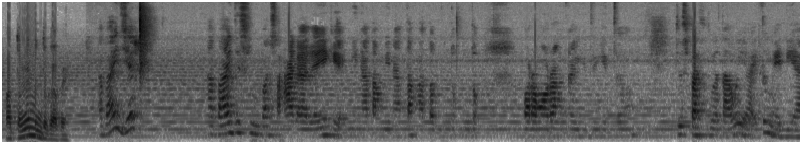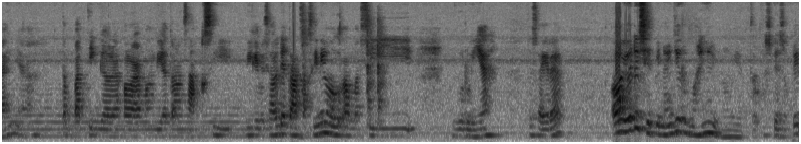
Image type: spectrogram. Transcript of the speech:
Patungnya bentuk apa? ya? apa aja apa aja sumpah seadanya kayak binatang-binatang atau bentuk-bentuk orang-orang kayak gitu-gitu terus pas gue tahu ya itu medianya tempat tinggalnya kalau emang dia transaksi. Jadi misalnya dia transaksi ini sama si gurunya terus akhirnya oh yaudah siapin aja rumahnya gitu. Terus besoknya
